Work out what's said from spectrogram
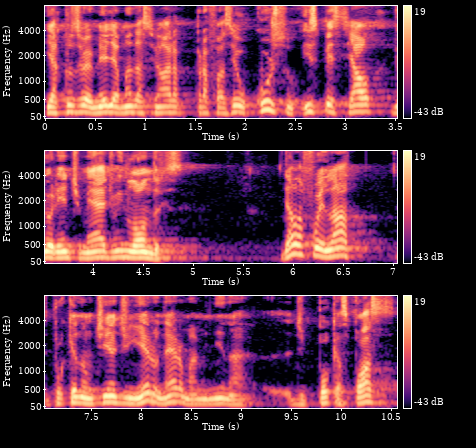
e a Cruz Vermelha manda a senhora para fazer o curso especial de Oriente Médio em Londres. Ela foi lá, porque não tinha dinheiro, né? Era uma menina de poucas posses.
